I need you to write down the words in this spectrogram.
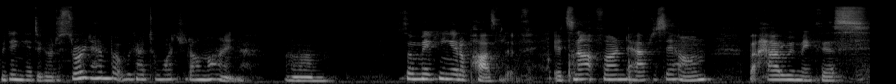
we didn't get to go to story time, but we got to watch it online. Um, so making it a positive. It's not fun to have to stay home, but how do we make this,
